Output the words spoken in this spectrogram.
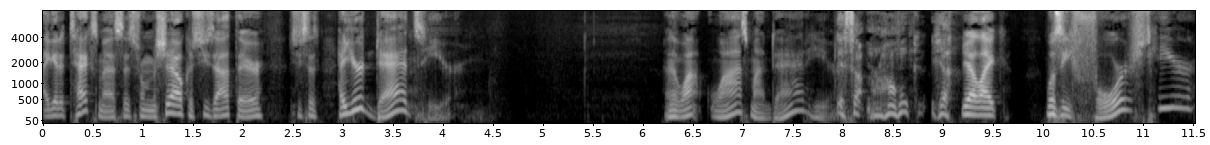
i get a text message from michelle because she's out there. She says hey your dad's here. And then, why why is my dad here? Is something wrong? Yeah. yeah like was he forced here?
